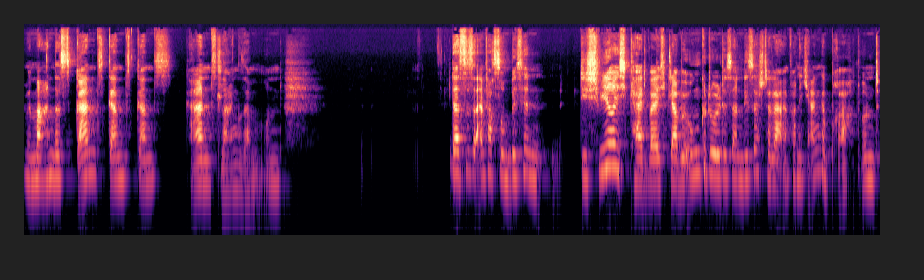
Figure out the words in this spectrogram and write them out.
wir machen das ganz, ganz, ganz, ganz langsam. Und das ist einfach so ein bisschen die Schwierigkeit, weil ich glaube, Ungeduld ist an dieser Stelle einfach nicht angebracht. Und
